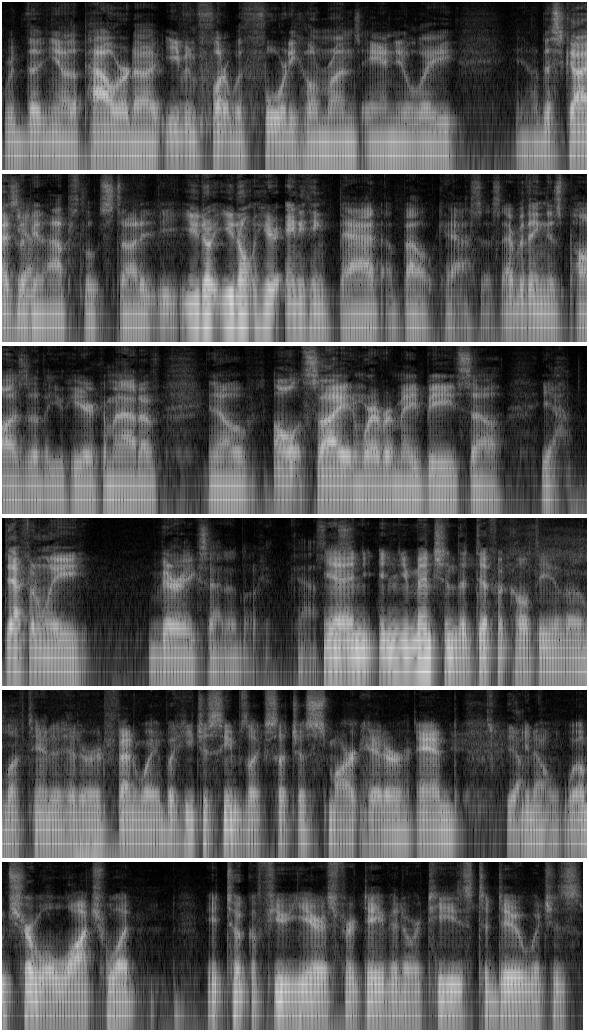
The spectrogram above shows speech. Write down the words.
with the you know the power to even flirt with 40 home runs annually. You know, this guy's gonna yeah. be an absolute stud. You don't you don't hear anything bad about Casas. Everything is positive that you hear coming out of you know alt site and wherever it may be. So yeah, definitely very excited about Casas. Yeah, and, and you mentioned the difficulty of a left-handed hitter at Fenway, but he just seems like such a smart hitter, and yeah. you know, I'm sure we'll watch what it took a few years for David Ortiz to do, which is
